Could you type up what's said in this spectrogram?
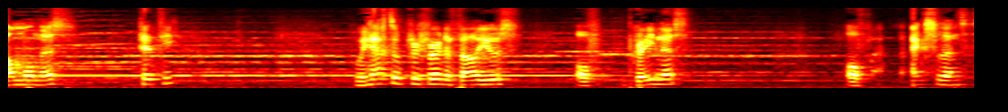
humbleness, pity. We have to prefer the values of greatness, of excellence.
